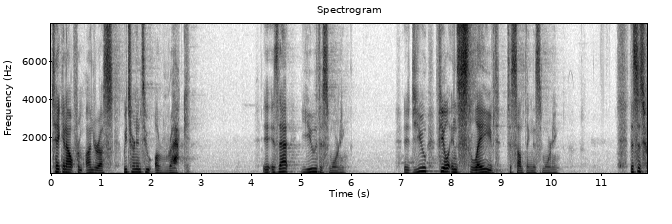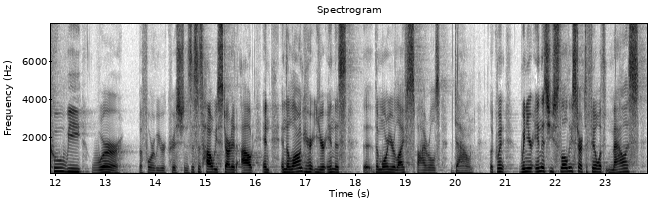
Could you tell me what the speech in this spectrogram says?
taken out from under us, we turn into a wreck is that you this morning? Do you feel enslaved to something this morning? This is who we were before we were Christians. This is how we started out. And, and the longer you're in this, the more your life spirals down. Look, when, when you're in this, you slowly start to fill with malice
